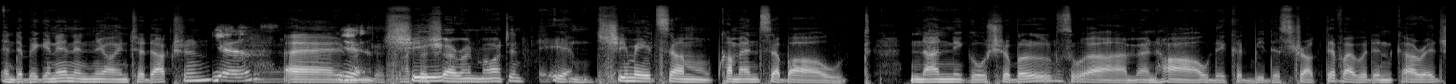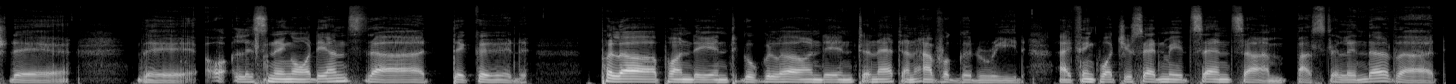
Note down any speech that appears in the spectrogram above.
in the beginning in your introduction. yes And Yeah. Dr. she Sharon Martin. Yeah, mm-hmm. she made some comments about non-negotiables um, and how they could be destructive. I would encourage the the uh, listening audience that they could pull up on the int- Google on the internet and have a good read. I think what you said made sense, um, Pastor Linda, that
